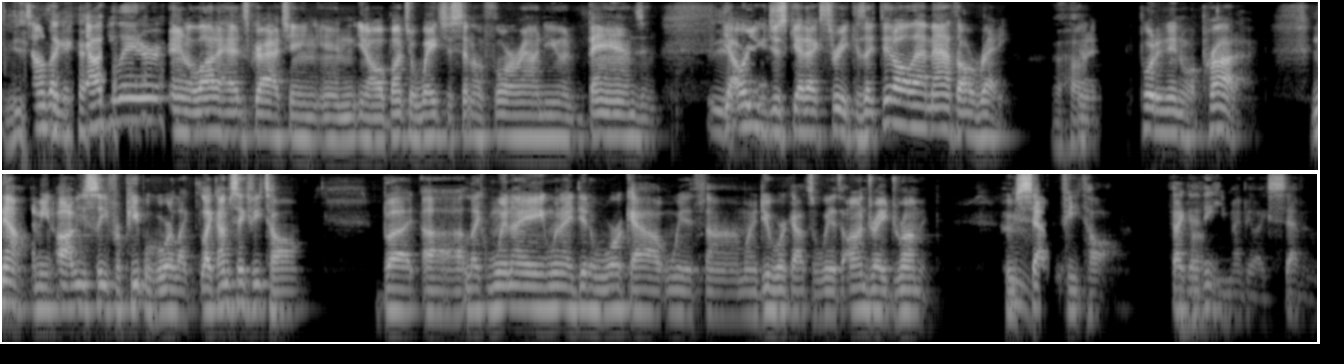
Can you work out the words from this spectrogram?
Sounds like a calculator and a lot of head scratching and, you know, a bunch of weights just sitting on the floor around you and bands. And yeah, or you could just get X3 because I did all that math already uh-huh. and I put it into a product. Now, I mean, obviously for people who are like like I'm six feet tall, but uh like when I when I did a workout with um when I do workouts with Andre Drummond, who's Hmm. seven feet tall. In fact, I Uh-huh. think he might be like seven one or something.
